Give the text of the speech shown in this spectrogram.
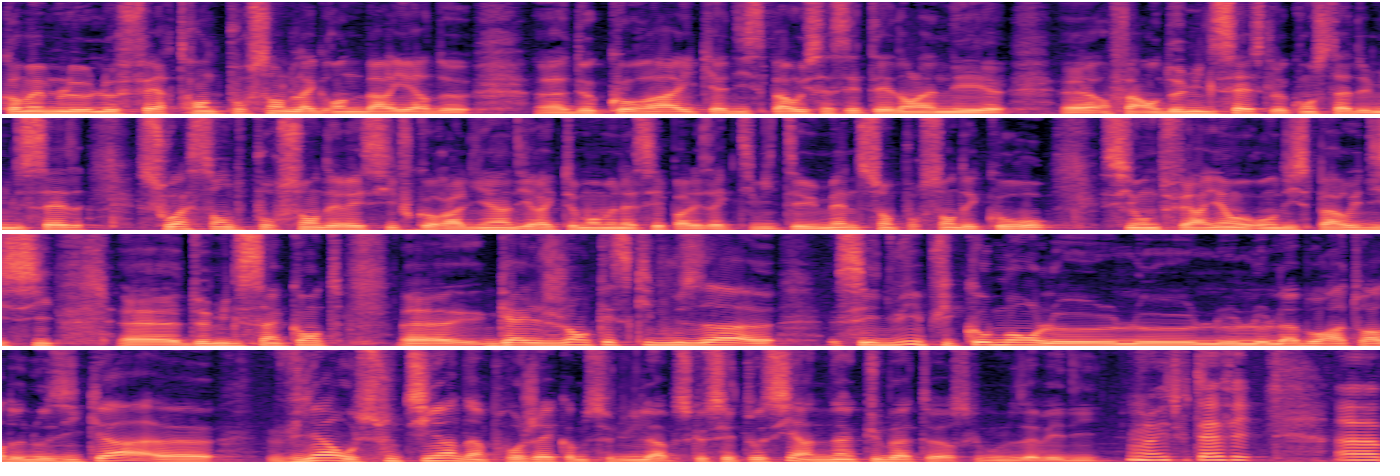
quand même le, le faire. 30% de la grande barrière de, euh, de corail qui a disparu, ça c'était dans l'année, euh, enfin en 2016, le constat 2016. 60% des récifs coralliens directement menacés par les activités humaines, 100% des coraux, si on ne fait rien, auront disparu d'ici euh, 2050. Euh, Gaël Jean, qu'est-ce qui vous a euh, séduit? Et puis comment le, laboratoire de Nausicaa euh, vient au soutien d'un projet comme celui-là? Parce que c'est aussi un incubateur, ce que vous nous avez dit. Oui, tout à fait. Euh,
